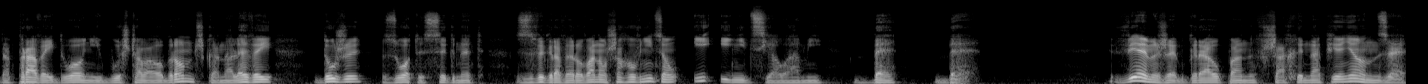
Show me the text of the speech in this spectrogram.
Na prawej dłoni błyszczała obrączka, na lewej duży złoty sygnet z wygrawerowaną szachownicą i inicjałami BB. Wiem, że grał pan w szachy na pieniądze,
